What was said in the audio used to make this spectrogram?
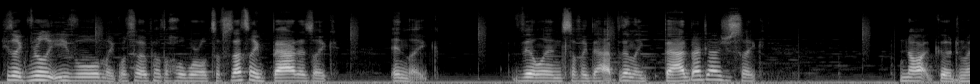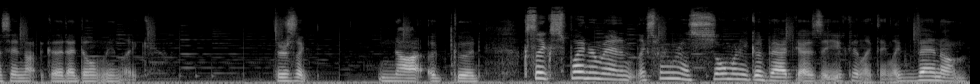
he's like really evil and like wants to wipe out the whole world stuff. So that's like bad as like in like villain stuff like that. But then like bad bad guys just like not good. When I say not good, I don't mean like there's like not a good because like spider-man like spider-man has so many good bad guys that you can like think like venom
